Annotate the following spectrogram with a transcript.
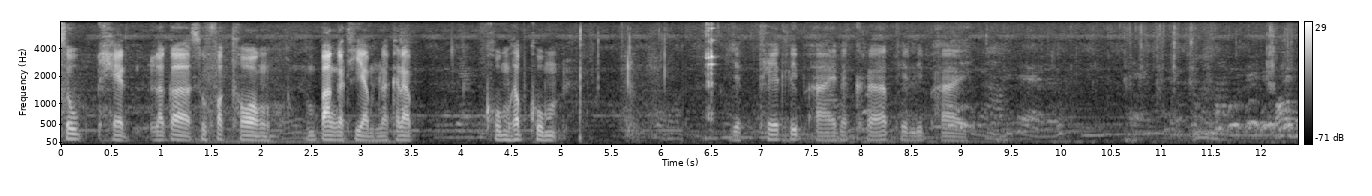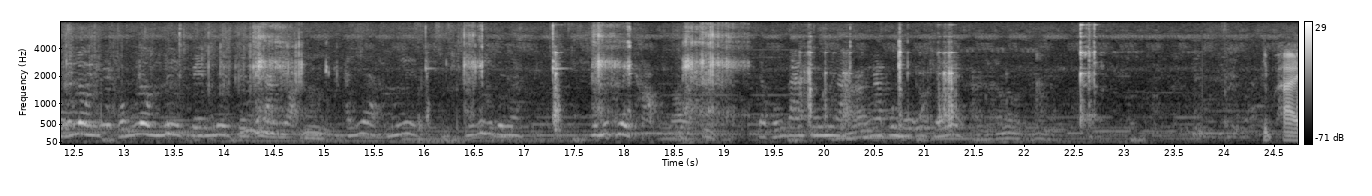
ซุปเห็ด แล้วก็ซุปฟักทองขนมปังกระเทียมนะครับ คุ้มครับคุ้มจะเทสลิปอายนะครับ เทสลิปอายพอผมเริ่มผมเริ่มรีบเป็นรีบเป็นขนาดว่าไอ้เหี้ยมึงรีบมึงรีบเป็นไงคุณไม่เคยทำเนาะแต่ผมงานคุณงานงานคุณโอเคลิปอาย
